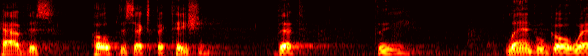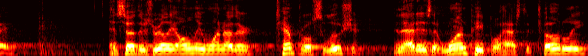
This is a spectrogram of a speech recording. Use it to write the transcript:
have this hope, this expectation that the land will go away. And so there's really only one other temporal solution, and that is that one people has to totally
